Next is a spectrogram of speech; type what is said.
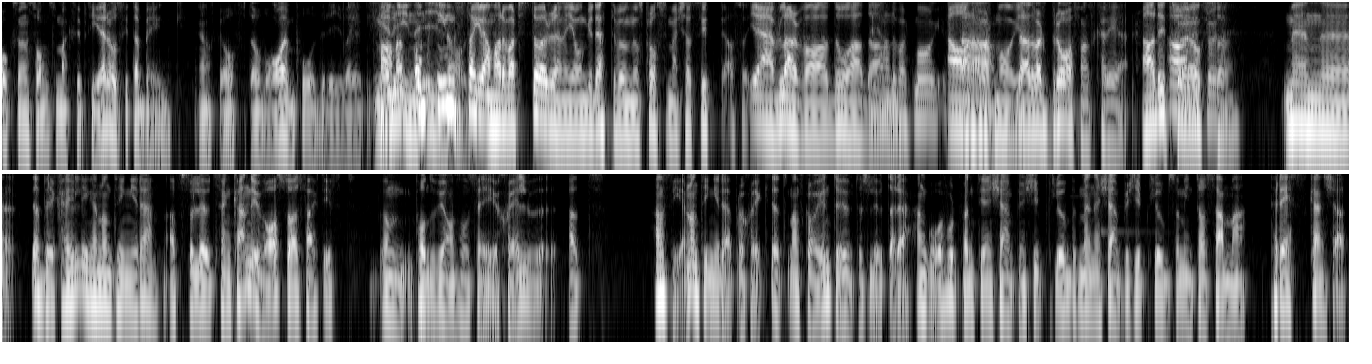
också en sån som accepterar att sitta bänk ganska ofta och vara en pådrivare. Fan, om. Instagram hade varit större än när John Guidetti var ungdomsproffs i Manchester City, alltså jävlar vad då hade Det han... hade varit magiskt. Ja, det hade varit magiskt. det hade varit bra för hans karriär. Ja, det tror Ja, jag det också. tror jag. Men eh, ja, det kan ju ligga någonting i det, absolut. Sen kan det ju vara så att faktiskt, som Pontus Jansson säger själv, att han ser någonting i det här projektet. Man ska ju inte utesluta det. Han går fortfarande till en Championship-klubb, men en Championship-klubb som inte har samma press kanske att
